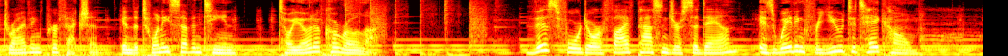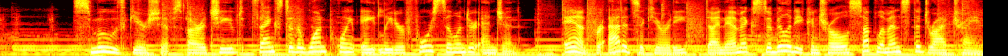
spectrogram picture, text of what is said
driving perfection in the 2017 Toyota Corolla. This four-door, five-passenger sedan is waiting for you to take home. Smooth gear shifts are achieved thanks to the 1.8-liter four-cylinder engine. And for added security, Dynamic Stability Control supplements the drivetrain.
